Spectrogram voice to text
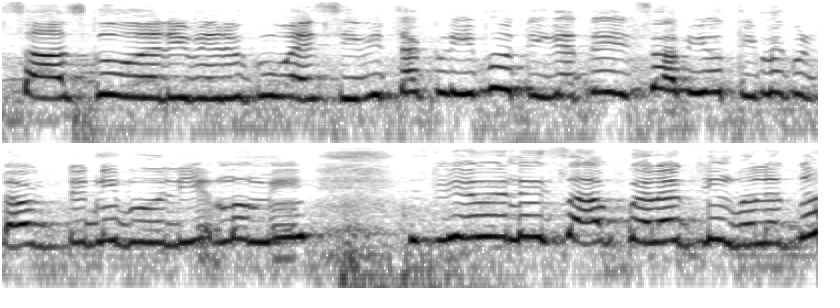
सास को बोली मेरे को ऐसी भी तकलीफ़ होती कहते ऐसा भी होती, मेरे को डॉक्टर ने बोली है, मम्मी, इसलिए मैं नहीं साफ़ कराती हूँ, बोले तो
